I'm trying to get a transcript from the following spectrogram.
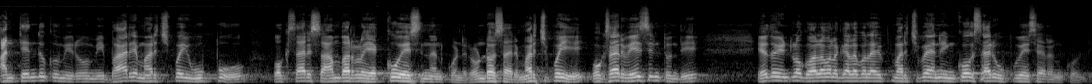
అంతెందుకు మీరు? మీ భార్య మర్చిపోయి ఉప్పు ఒకసారి సాంబార్లో ఎక్కువ వేసింది అనుకోండి రెండోసారి మర్చిపోయి ఒకసారి వేసి ఉంటుంది ఏదో ఇంట్లో గొలవల గలబల మర్చిపోయాను ఇంకొకసారి ఉప్పు వేశారనుకోండి.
